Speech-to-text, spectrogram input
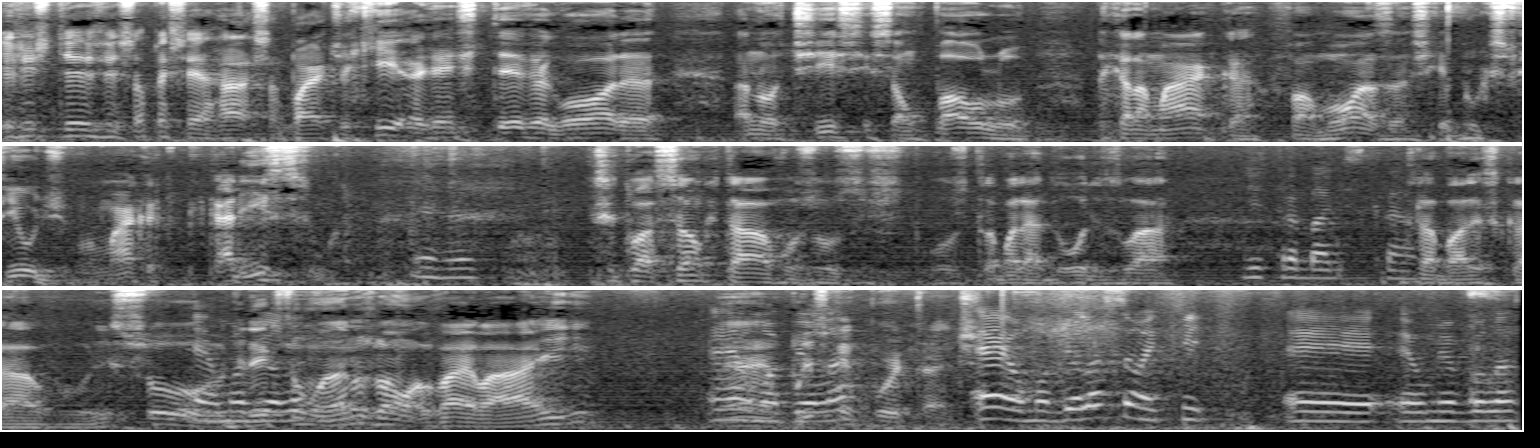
E a gente teve, só para encerrar essa parte aqui, a gente teve agora a notícia em São Paulo daquela marca famosa, acho que é Brooksfield, uma marca caríssima. uhum, situação que estavam os, os, os trabalhadores lá, de trabalho escravo. trabalho escravo. Isso, É uma direitos violação. humanos vão, vai lá e. É uma por isso que é viola- importante. É, uma violação. É que é, é uma viola-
